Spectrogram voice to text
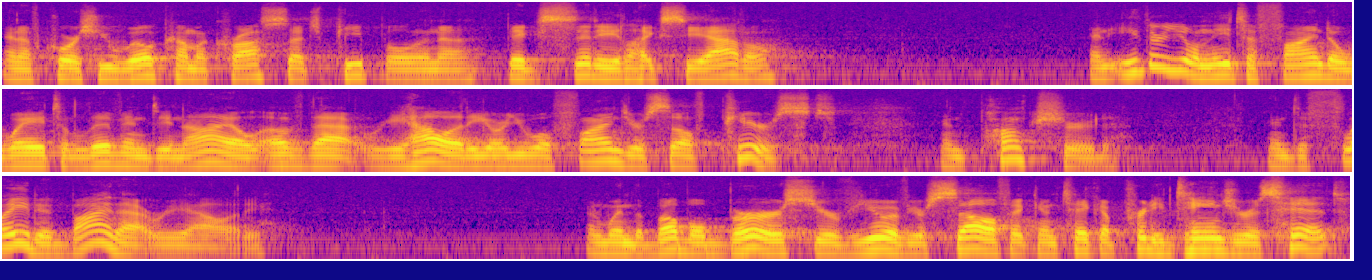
and of course, you will come across such people in a big city like Seattle. And either you'll need to find a way to live in denial of that reality, or you will find yourself pierced and punctured and deflated by that reality. And when the bubble bursts, your view of yourself, it can take a pretty dangerous hit.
